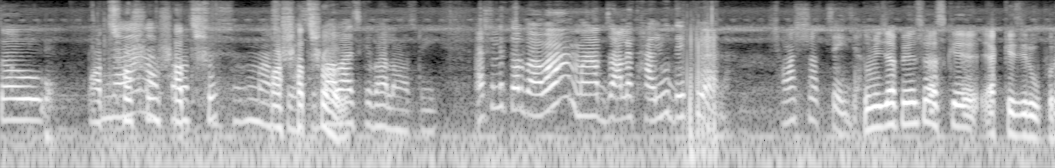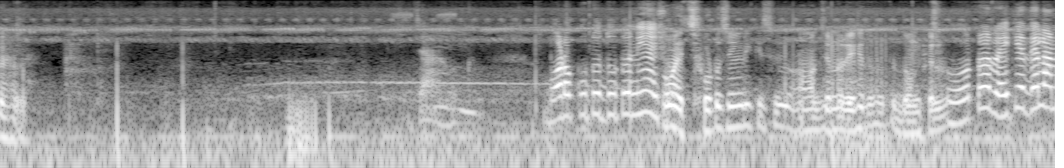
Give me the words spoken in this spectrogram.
তাও পাঁচ ছশো সাতশো পাঁচ সাতশো বাবা আজকে ভালো মাছ পেয়ে আসলে তোর বাবা মাছ জালে থাকলেও দেখতে হয় না। সমস্যা হচ্ছে এই যা। তুমি যা পেয়েছ আজকে এক কেজির উপরে হবে। যা। হোক। বড় কুটো দুটো নিয়ে এসো। সময় ছোট চিংড়ি কিছু আমার জন্য রেখে দেবো তো? দম ফেলব। ওটা রেখে দিলাম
